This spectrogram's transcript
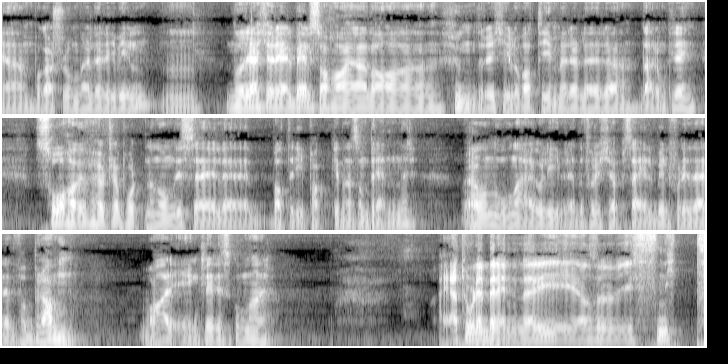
eh, bagasjerommet eller i bilen. Mm. Når jeg kjører elbil, så har jeg da 100 kWt eller eh, der omkring. Så har vi hørt rapportene nå om disse batteripakkene som brenner. Ja. Og noen er jo livredde for å kjøpe seg elbil fordi de er redde for brann. Hva er egentlig risikoen her? Jeg tror det brenner i, altså, i snitt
